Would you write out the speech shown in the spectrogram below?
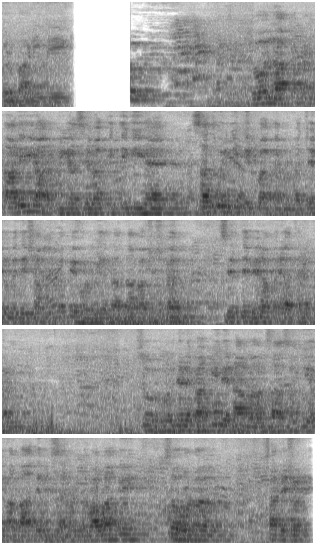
ਗੁਰਬਾਣੀ ਦੇ 2 ਲੱਖ 45 ਹਜ਼ਾਰ ਰੁਪਇਆ ਸੇਵਾ ਕੀਤੀ ਗਈ ਹੈ। ਸਤਿਗੁਰੂ ਦੀ ਕਿਰਪਾ ਕਰਨ ਬੱਚੇ ਨੂੰ ਵਿਦੇਸ਼ਾਂ ਵਿੱਚ ਲੱਗੇ ਹੋਣ ਦੀਆਂ ਦਾਤਾਂ ਬਖਸ਼ਿਸ਼ ਕਰ ਸਿਰ ਤੇ ਮੇਰਾ ਭਰਿਆ ਰੱਖਣ। ਸੋ ਹੁਣ ਜਿਹੜੇ ਬਾਕੀ ਦੇ ਨਾਮ ਹਨ ਸਾਧ ਸੰਗਤ ਆਪਾਂ ਬਾਅਦ ਦੇ ਵਿੱਚ ਸਰਵਣ ਕਰਵਾਵਾਂਗੇ। ਸੋ ਹੁਣ ਸਾਡੇ ਛੋਟੇ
